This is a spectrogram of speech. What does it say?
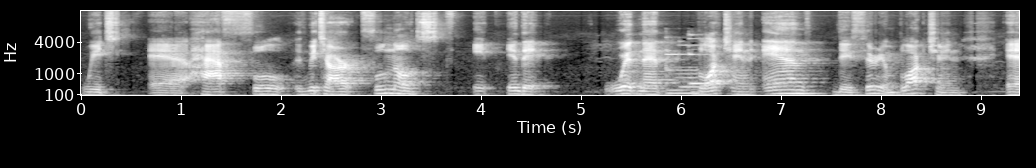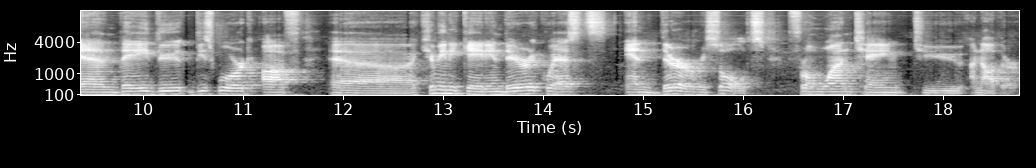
which uh, have full, which are full nodes in, in the Witnet blockchain and the Ethereum blockchain, and they do this work of uh, communicating their requests and their results from one chain to another.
